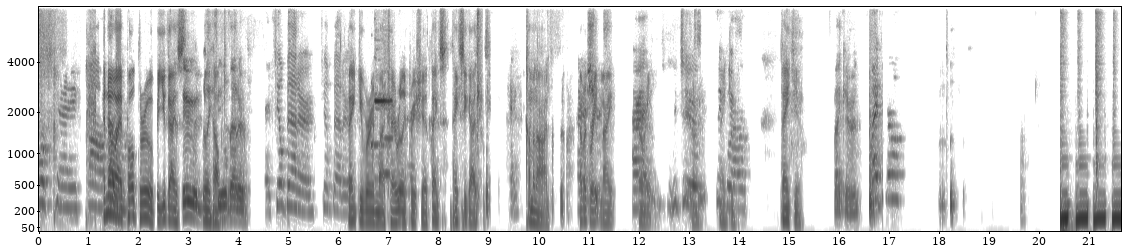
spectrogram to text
Okay. I know I pulled through, but you guys Dude, really helped. Feel better. Okay, Feel better. Feel better. thank you very much. I really appreciate it. Thanks thanks you guys for Okay. coming on. All Have a right. great night. All all right. right. You too. All right. Sleep Thank you. Thank you. Bye, Karen. Bye, Bill.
